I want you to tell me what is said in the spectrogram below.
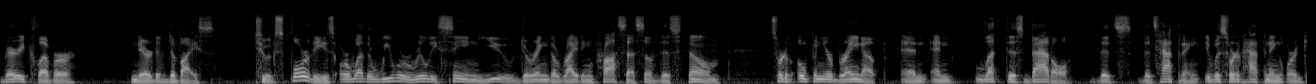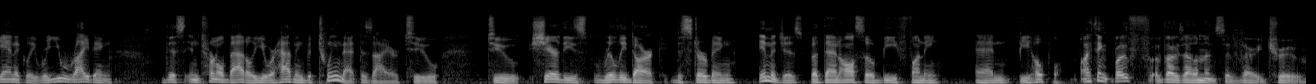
very clever narrative device to explore these, or whether we were really seeing you during the writing process of this film sort of open your brain up and, and let this battle that's that's happening. It was sort of happening organically. Were you writing this internal battle you were having between that desire to to share these really dark, disturbing images, but then also be funny and be hopeful? I think both of those elements are very true,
